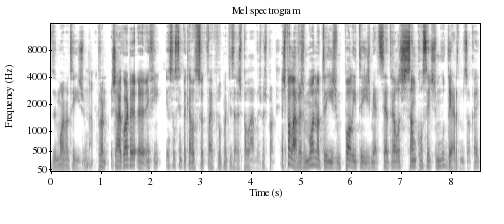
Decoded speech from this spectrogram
de monoteísmo. Não. Pronto, já agora, eh, enfim, eu sou sempre aquela pessoa que vai problematizar as palavras, mas pronto. As palavras monoteísmo, politeísmo, etc., elas são conceitos modernos, ok?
